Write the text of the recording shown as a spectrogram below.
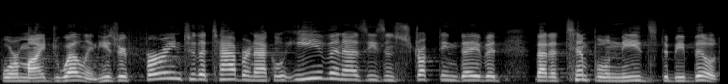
for my dwelling. He's referring to the tabernacle even as he's instructing David that a temple needs to be built.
